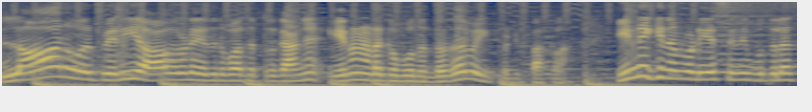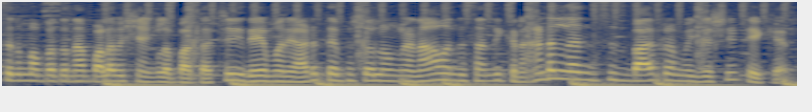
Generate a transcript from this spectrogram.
எல்லாரும் ஒரு பெரிய ஆவலோட எதிர்பார்த்துட்டு இருக்காங்க. என்ன நடக்க போகுதுன்றதை வெயிட் பண்ணி பார்க்கலாம். இன்றைக்கி நம்மளுடைய சினிமத்தில் சினிமா பற்றின பல விஷயங்களை பார்த்தாச்சு. இதே மாதிரி அடுத்த எபிசோட உங்களை நான் வந்து சந்திக்கிறேன். Until is bye from Vijayasri take care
